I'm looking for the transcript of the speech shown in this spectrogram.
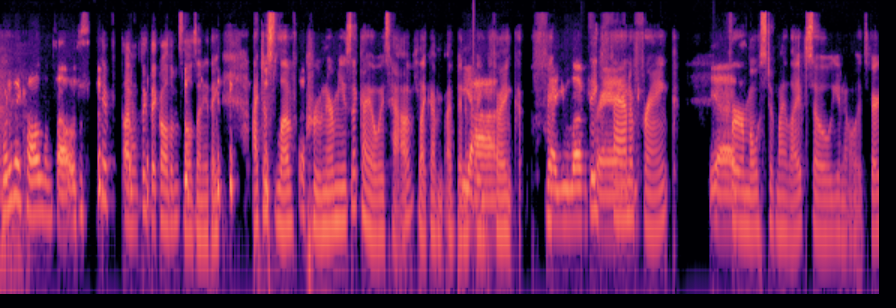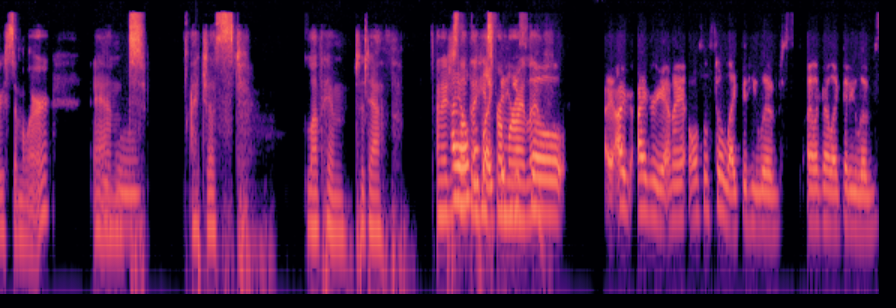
What do they call themselves? if I don't think they call themselves anything. I just love crooner music. I always have. Like I'm I've been a big Yeah. Frank Yeah, you love big fan of Frank. Yes. for most of my life. So, you know, it's very similar. And hmm I just love him to death. And I just I love that he's like that from where he I live. still. I, I I agree, and I also still like that he lives. I like I like that he lives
